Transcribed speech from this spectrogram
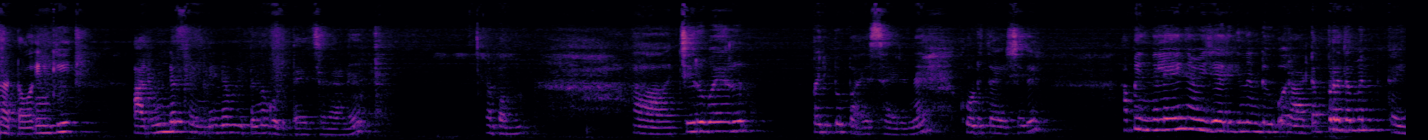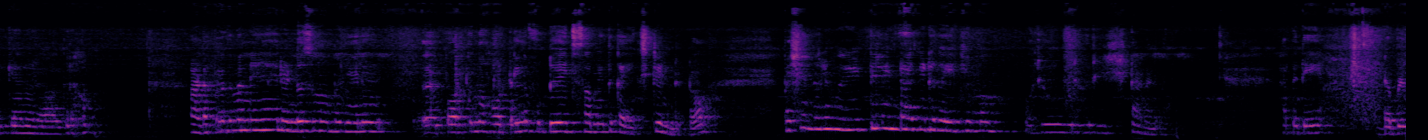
കേട്ടോ എനിക്ക് അരുണിന്റെ ഫ്രണ്ടിന്റെ വീട്ടിൽ നിന്ന് കൊടുത്തയച്ചതാണ്. അപ്പം ചെറുപയർ പരിപ്പ് പായസമായിരുന്നേ കൊടുത്തയച്ചത്. അപ്പം ഇന്നലെ ഞാൻ വിചാരിക്കുന്നുണ്ട് ഒരു അടപ്രഥമൻ ആഗ്രഹം അടപ്രഥമന് രണ്ട് ദിവസം മുമ്പ് ഞാൻ പുറത്തുനിന്ന് ഹോട്ടലിൽ നിന്ന് ഫുഡ് കഴിച്ച സമയത്ത് കഴിച്ചിട്ടുണ്ട് കേട്ടോ പക്ഷെ എന്നാലും വീട്ടിലുണ്ടാക്കിയിട്ട് കഴിക്കുമ്പം ഒരു ഒരു ഒരു ഇഷ്ടമാണല്ലോ അപ്പോൾ ഇതേ ഡബിൾ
